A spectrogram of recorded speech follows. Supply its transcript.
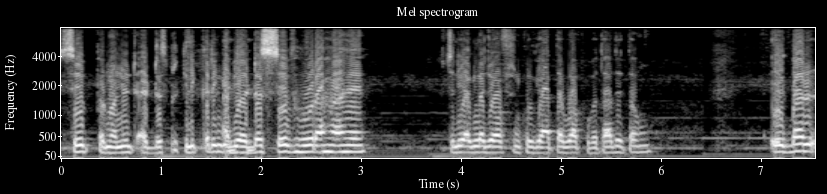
सेव परमानेंट एड्रेस पर क्लिक करेंगे। अभी एड्रेस सेव हो रहा है। चलिए अगला जो ऑप्शन खुल के आता है वो आपको बता देता हूँ। एक बार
